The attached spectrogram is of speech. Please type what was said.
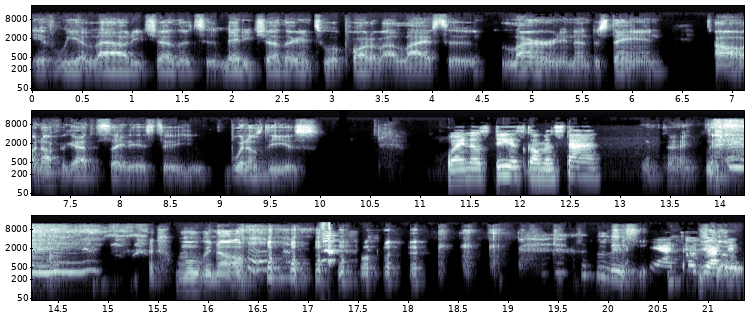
if we allowed each other to let each other into a part of our lives to learn and understand. Oh, and I forgot to say this to you. Buenos dias. Buenos dias, como están? Okay. Moving on. Listen. Yeah, I told you I So- in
